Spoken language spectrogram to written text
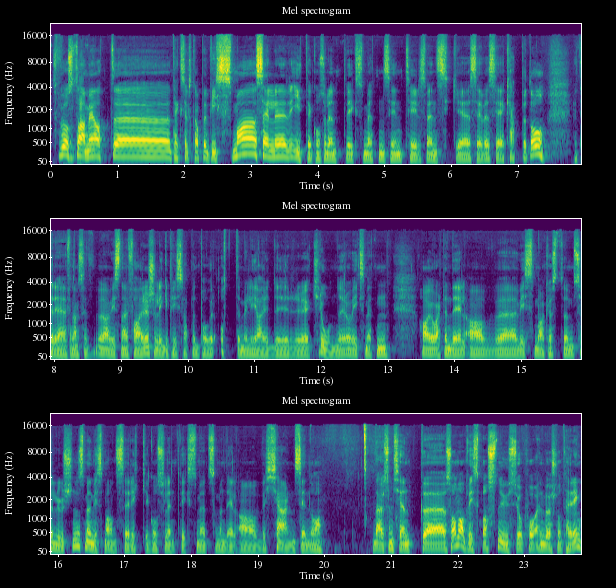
Så får vi også ta med at uh, tekstselskapet Visma selger IT-konsulentvirksomheten sin til svenske CWC Capital. Etter det Finansavisen erfarer, så ligger prislappen på over 8 milliarder kroner. og Virksomheten har jo vært en del av uh, Visma Custom Solutions, men Visma anser ikke konsulentvirksomhet som en del av kjernen sin. og det er jo som kjent uh, sånn at Visma snuser jo på en børsnotering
